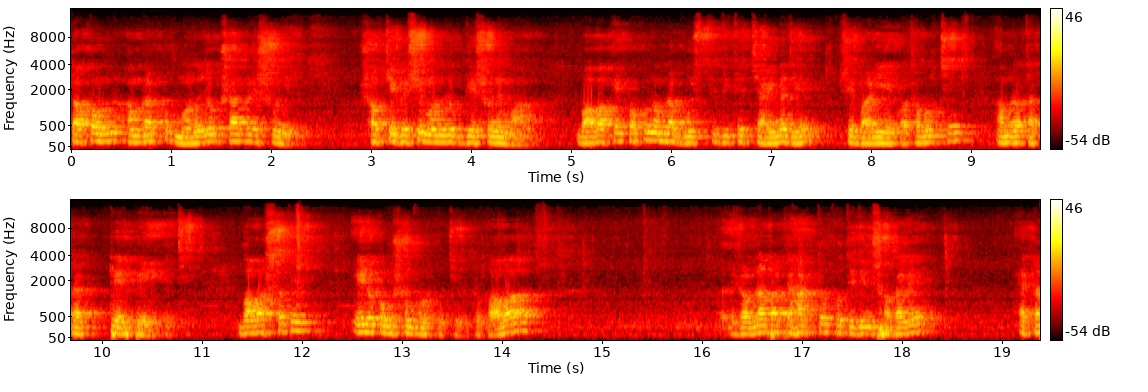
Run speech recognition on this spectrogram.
তখন আমরা খুব মনোযোগ সহকারে শুনি। সবচেয়ে বেশি মনোযোগ দিয়ে শুনে মা। বাবাকে কখনো আমরা বুঝতে দিতে চাই না যে সে বানিয়ে কথা বলছে, আমরা তাটা টের পেয়ে গেছি। বাবার সাথে এরকম সম্পর্ক ছিল। তো বাবা রমনা পার্কে হাঁটতো প্রতিদিন সকালে। একটা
